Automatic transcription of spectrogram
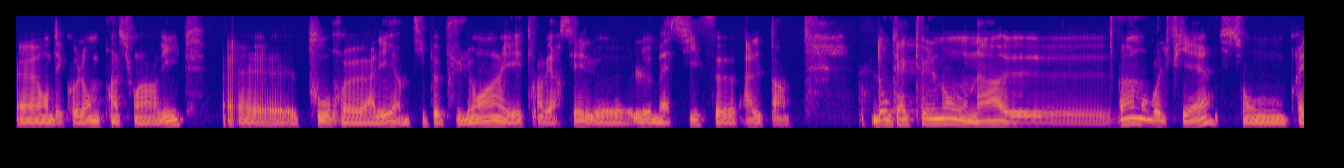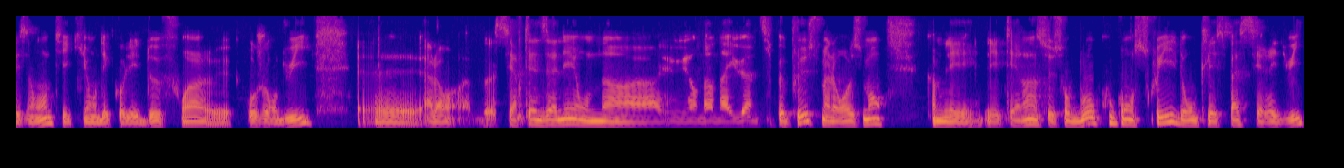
en décollant de Prince-sur-Arly pour aller un petit peu plus loin et traverser le massif alpin. Donc actuellement, on a euh, 20 montgolfières qui sont présentes et qui ont décollé deux fois euh, aujourd'hui. Euh, alors, certaines années, on, en a eu un petit peu plus. Malheureusement, comme les, les terrains se sont beaucoup construits, donc l'espace s'est réduit.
